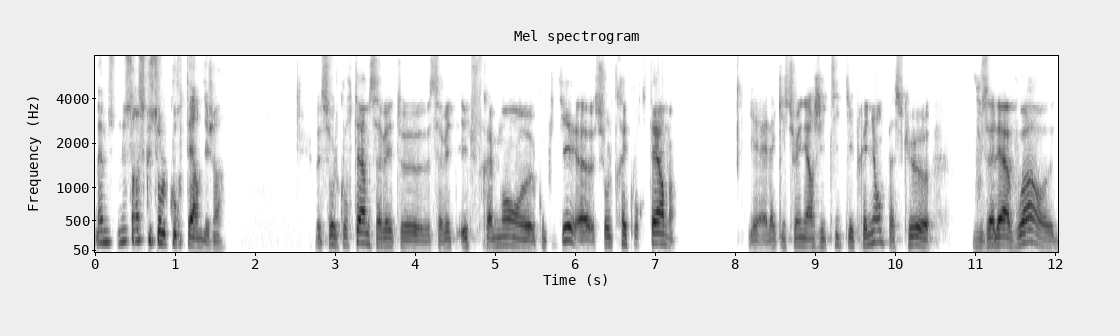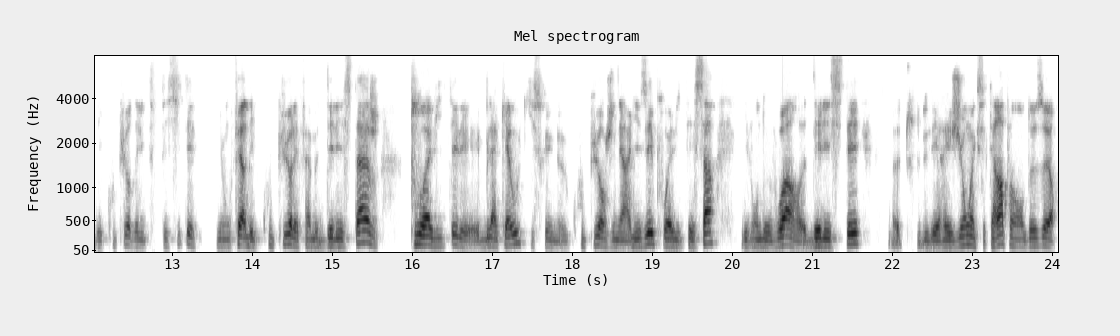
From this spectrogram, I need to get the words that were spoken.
même ne serait-ce que sur le court terme déjà bah, Sur le court terme, ça va être, ça va être extrêmement compliqué. sur le très court terme, il y a la question énergétique qui est prégnante parce que vous allez avoir des coupures d'électricité. Ils vont faire des coupures, les fameux délestages, pour éviter les blackouts, qui serait une coupure généralisée. Pour éviter ça, ils vont devoir délester euh, des régions, etc., pendant deux heures.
